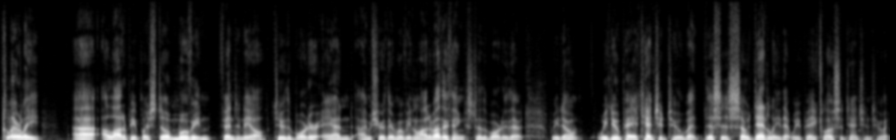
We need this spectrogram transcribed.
clearly, uh, a lot of people are still moving fentanyl to the border, and I'm sure they're moving a lot of other things to the border that we don't we do pay attention to, but this is so deadly that we pay close attention to it.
